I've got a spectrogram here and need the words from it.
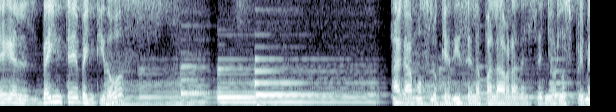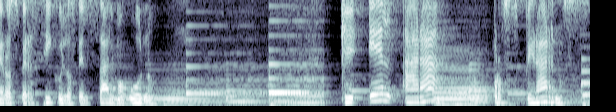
en el 2022? hagamos lo que dice la palabra del Señor, los primeros versículos del Salmo 1. Que Él hará prosperarnos.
